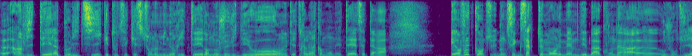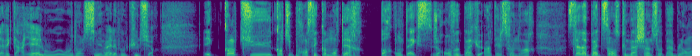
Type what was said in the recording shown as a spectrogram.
euh, inviter la politique et toutes ces questions de minorité dans nos jeux vidéo, on était très bien comme on était, etc. Et en fait, quand tu- donc c'est exactement le même débat qu'on a euh, aujourd'hui avec Ariel ou, ou dans le cinéma et la pop culture. Et quand tu quand tu prends ces commentaires hors contexte, genre on veut pas que un tel soit noir, ça n'a pas de sens que machin ne soit pas blanc.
